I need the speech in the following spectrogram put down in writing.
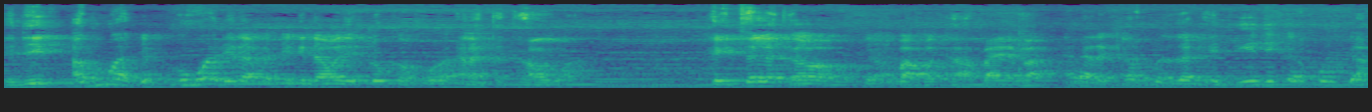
da dai abubuwa da kowa da ya ga dama da ɗaukar kuma ana ta kawowa. Kai talakawa ba kai ba baka baya ba kana da ƙarfin za ka yi daidai ƙarfin ka.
